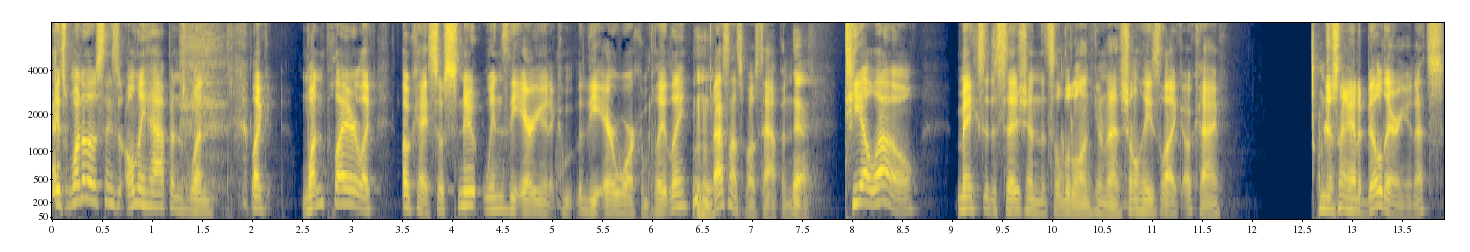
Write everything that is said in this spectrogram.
it's one of those things that only happens when like one player like okay so snoot wins the air unit the air war completely that's not supposed to happen Mm-hmm. Yeah. tlo makes a decision that's a little unconventional he's like okay I'm just not going to build air units.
